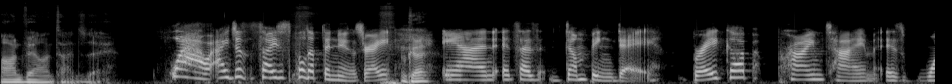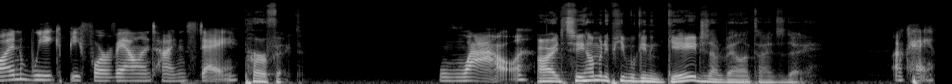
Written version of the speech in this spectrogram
on Valentine's Day. Wow. I just so I just pulled up the news, right? Okay. And it says dumping day. Breakup prime time is one week before Valentine's Day. Perfect. Wow. All right. See how many people get engaged on Valentine's Day. Okay.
